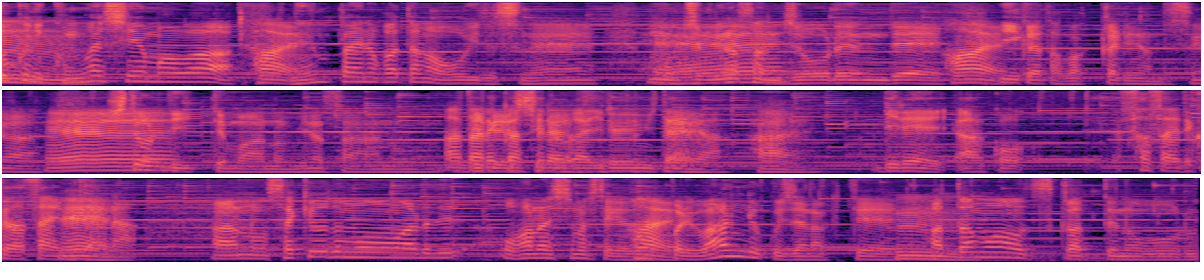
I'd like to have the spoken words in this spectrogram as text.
特に小林山は年配の方が多いですね、はい、もう皆さん常連でい。い方ばっかりなんですが一人で行ってもあの皆さんあのあ誰かしらがいるみたいな、はい、ビレイあこう支えてくださいみたいな。あの先ほどもあれでお話ししましたけど、はい、やっぱり腕力じゃなくて、うん、頭を使って登る、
